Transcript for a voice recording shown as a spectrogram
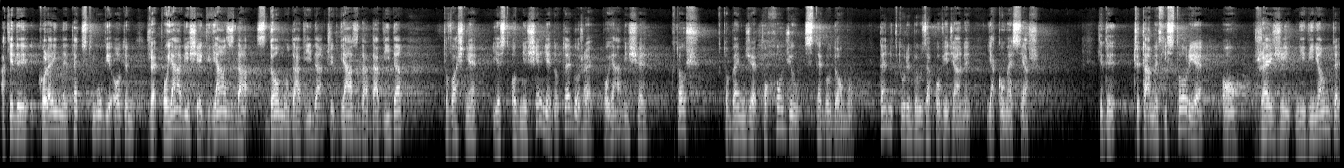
A kiedy kolejny tekst mówi o tym, że pojawi się gwiazda z domu Dawida, czy gwiazda Dawida, to właśnie jest odniesienie do tego, że pojawi się ktoś, kto będzie pochodził z tego domu, ten, który był zapowiedziany jako Mesjasz. Kiedy czytamy historię o rzezi niewiniątek,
